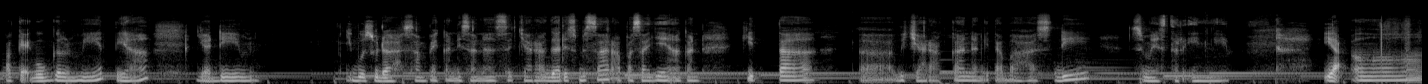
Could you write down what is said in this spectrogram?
pakai Google Meet ya. Jadi Ibu sudah sampaikan di sana secara garis besar apa saja yang akan kita uh, bicarakan dan kita bahas di semester ini. Ya, uh,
